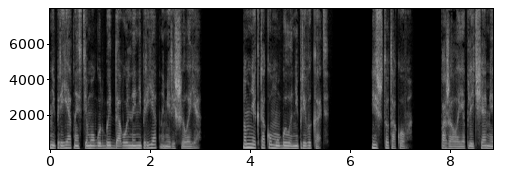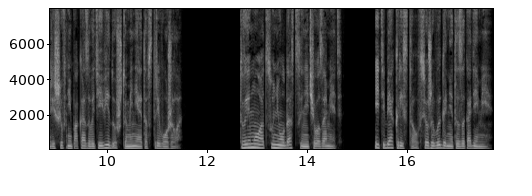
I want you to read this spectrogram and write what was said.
Неприятности могут быть довольно неприятными, решила я но мне к такому было не привыкать. И что такого? Пожала я плечами, решив не показывать ей виду, что меня это встревожило. Твоему отцу не удастся ничего замять. И тебя, Кристал, все же выгонит из Академии.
